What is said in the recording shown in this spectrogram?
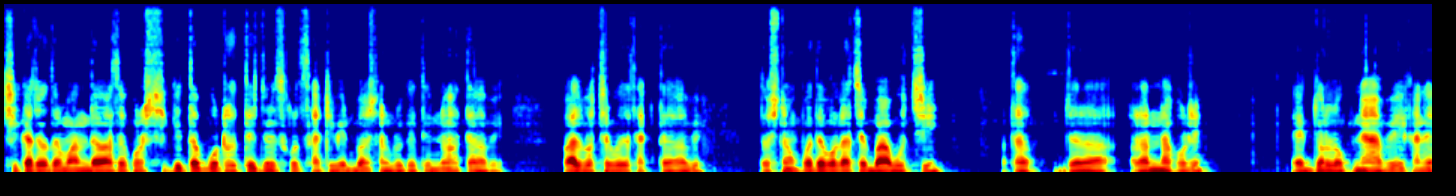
শিক্ষা জগতের মান দেওয়া আছে। কোনো শিক্ষিত বোর্ড হতে জুন স্কুল সার্টিফিকেট বা সম্পর্কে উত্তীর্ণ হতে হবে। পাঁচ বছর মধ্যে থাকতে হবে। দশ নং পদে বলা আছে বাবুর্চি, অর্থাৎ যারা রান্না করে, একজন লোক নেওয়া হবে। এখানে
